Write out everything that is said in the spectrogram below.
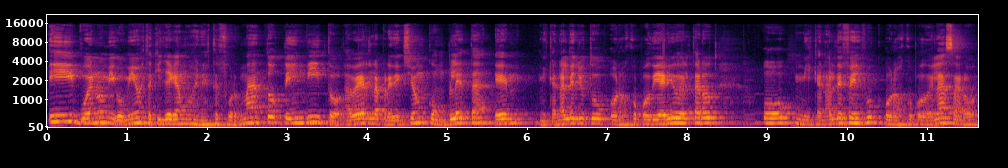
Y bueno, amigo mío, hasta aquí llegamos en este formato. Te invito a ver la predicción completa en mi canal de YouTube Horóscopo Diario del Tarot o mi canal de Facebook Horóscopo de Lázaro.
